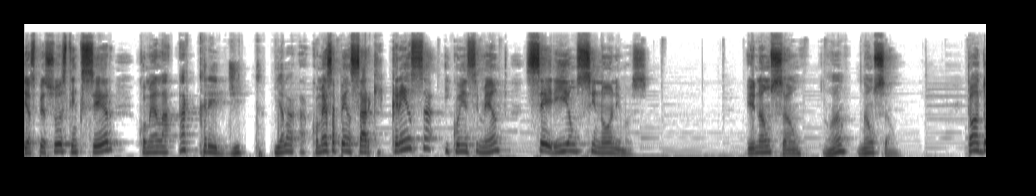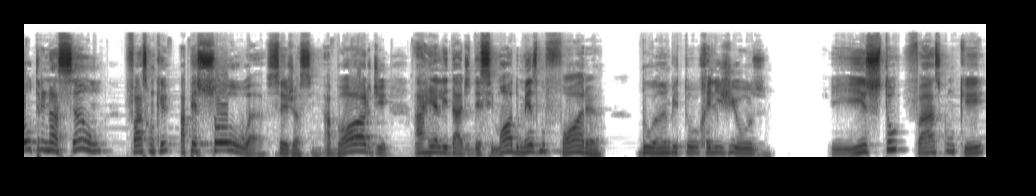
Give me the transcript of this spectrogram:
E as pessoas têm que ser como ela acredita. E ela começa a pensar que crença e conhecimento seriam sinônimos. E não são, não, é? não são. Então a doutrinação faz com que a pessoa seja assim, aborde a realidade desse modo, mesmo fora do âmbito religioso. E isto faz com que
